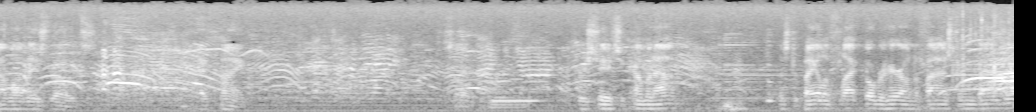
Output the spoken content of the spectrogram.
on these roads at night. So appreciate you coming out. Mr. Bela Fleck over here on the five-string banjo.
